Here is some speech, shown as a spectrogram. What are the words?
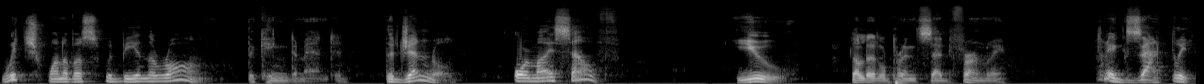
which one of us would be in the wrong? the king demanded. The general or myself? You, the little prince said firmly. Exactly.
